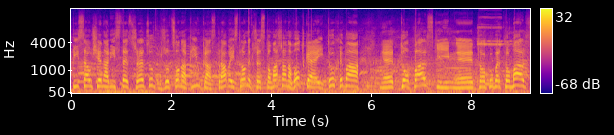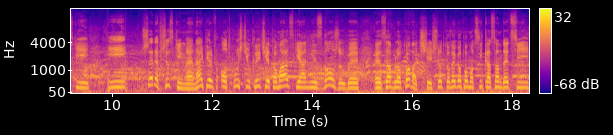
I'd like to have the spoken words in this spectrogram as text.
wpisał się na listę strzelców. Wrzucona piłka z prawej strony przez Tomasza Nawodkę i tu chyba e, Topalski, e, to Hubert Tomalski i Przede wszystkim e, najpierw odpuścił krycie Tomalski, a nie zdążyłby e, zablokować środkowego pomocnika Sandecji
